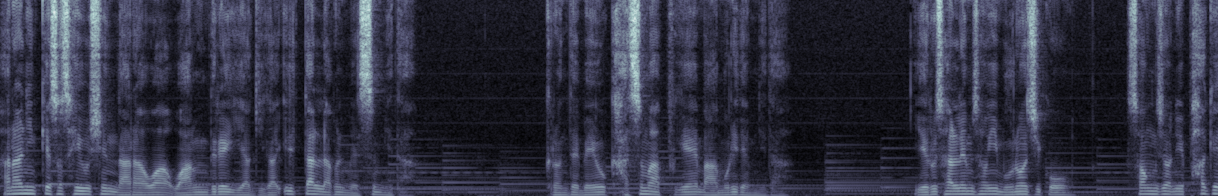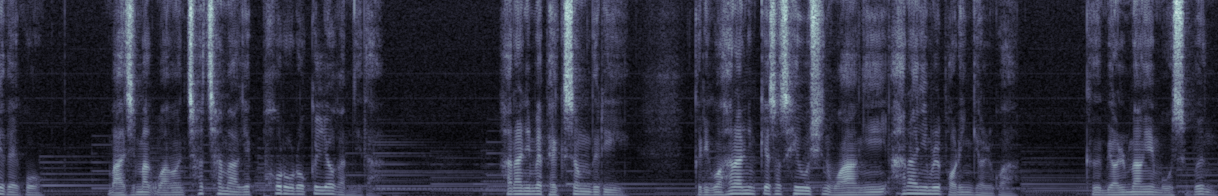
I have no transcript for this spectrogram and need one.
하나님께서 세우신 나라와 왕들의 이야기가 일단락을 맺습니다. 그런데 매우 가슴 아프게 마무리됩니다. 예루살렘 성이 무너지고 성전이 파괴되고 마지막 왕은 처참하게 포로로 끌려갑니다. 하나님의 백성들이 그리고 하나님께서 세우신 왕이 하나님을 버린 결과 그 멸망의 모습은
